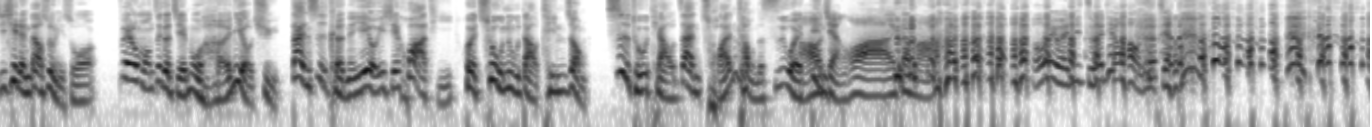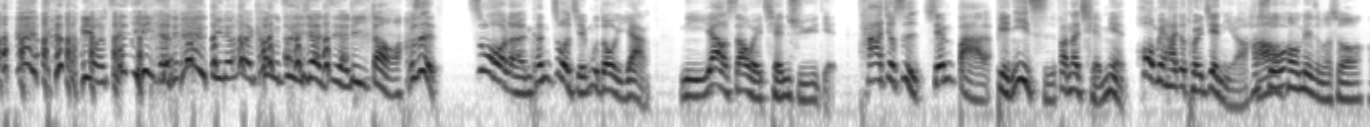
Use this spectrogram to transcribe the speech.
机器人告诉你说，《费洛蒙》这个节目很有趣，但是可能也有一些话题会触怒到听众，试图挑战传统的思维。好好讲话啊，干嘛？我以为你只会挑好的讲，这种有争议的，你能不能控制一下自己的力道啊？不是，做人跟做节目都一样，你要稍微谦虚一点。他就是先把贬义词放在前面，后面他就推荐你了。他说后面怎么说？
